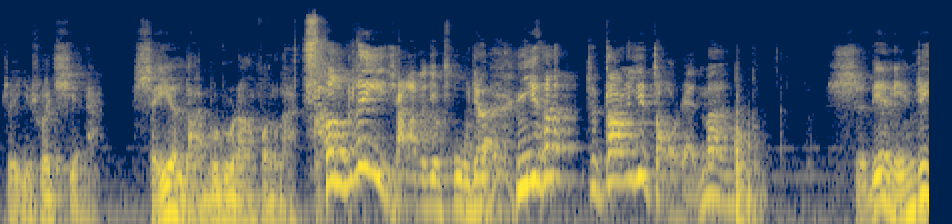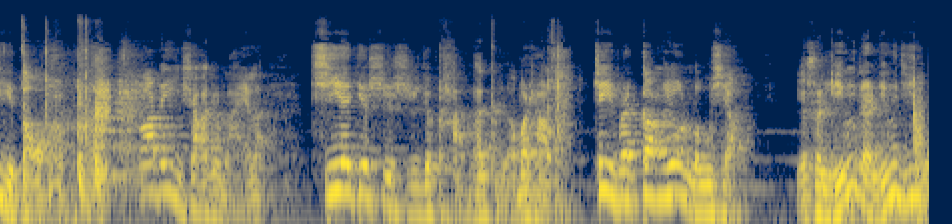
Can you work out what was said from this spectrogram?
这一说起来，谁也拦不住张峰了，噌的一下子就出去了。你他妈这刚一找人嘛，史殿林这一刀，啪这一下就来了，结结实实就砍他胳膊上了。这边刚要搂响。也说零点零几秒，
